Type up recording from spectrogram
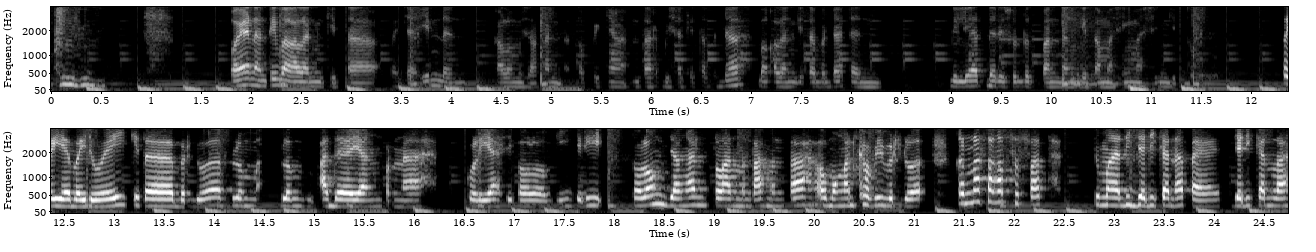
pokoknya nanti bakalan kita bacain dan kalau misalkan topiknya ntar bisa kita bedah bakalan kita bedah dan dilihat dari sudut pandang kita masing-masing gitu Oh iya by the way, kita berdua belum belum ada yang pernah kuliah psikologi. Jadi tolong jangan telan mentah-mentah omongan kami berdua karena sangat sesat. Cuma dijadikan apa ya? Jadikanlah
